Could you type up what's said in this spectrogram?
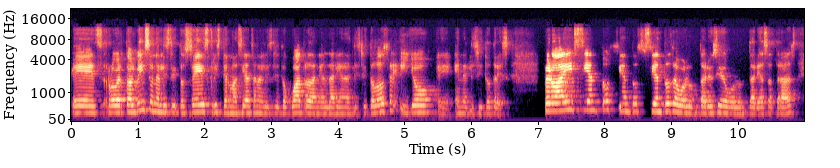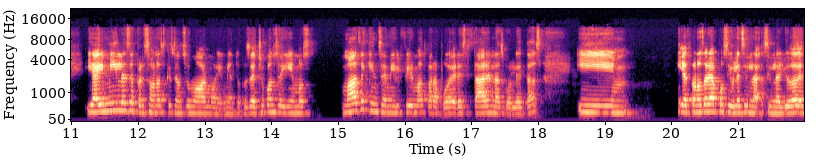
es Roberto Alviso en el distrito 6, Cristian Macías en el distrito 4, Daniel Darío en el distrito 12 y yo eh, en el distrito 3. Pero hay cientos, cientos, cientos de voluntarios y de voluntarias atrás y hay miles de personas que se han sumado al movimiento. Pues de hecho conseguimos más de 15 mil firmas para poder estar en las boletas y, esto no sería posible sin la, sin la ayuda de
